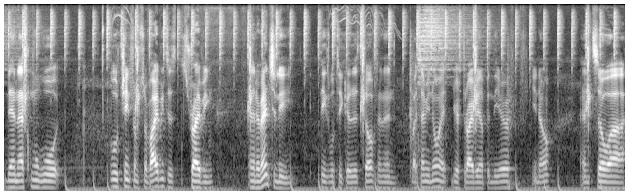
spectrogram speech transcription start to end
then that's when we'll we'll change from surviving to striving, and eventually things will take care of itself. And then by the time you know it, you're thriving up in the earth, you know. And so uh,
